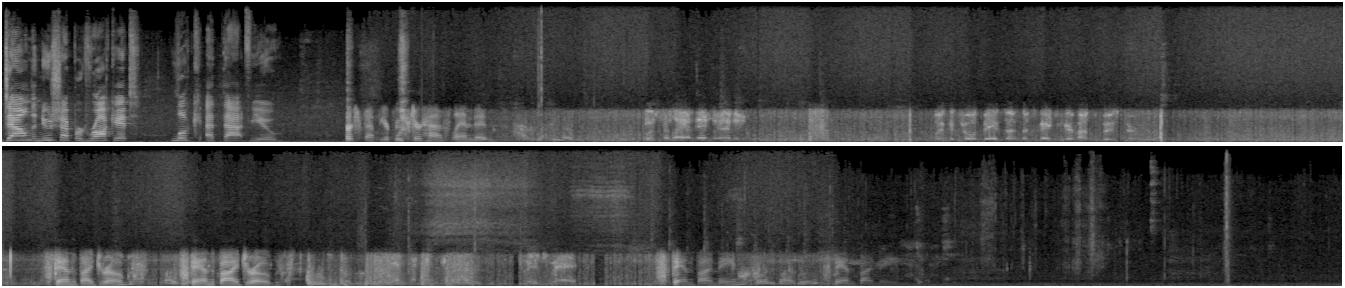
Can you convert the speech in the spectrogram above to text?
down the New Shepard rocket. Look at that view. First up, your booster has landed. Booster landed, landed. Blue Control Beza, that's great to hear about the booster. Stand by drogues. Stand by drogues. Stand by main. Stand by main.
